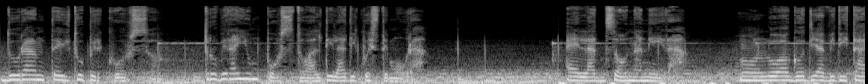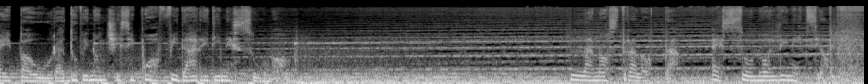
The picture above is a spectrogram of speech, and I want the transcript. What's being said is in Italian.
Durante il tuo percorso troverai un posto al di là di queste mura. È la zona nera. Un luogo di avidità e paura dove non ci si può fidare di nessuno. La nostra lotta è solo all'inizio.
